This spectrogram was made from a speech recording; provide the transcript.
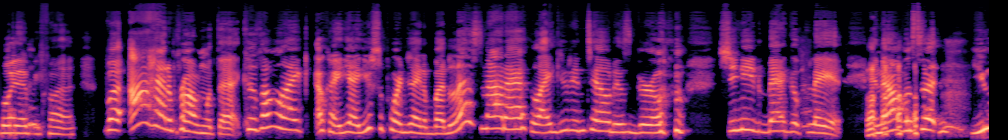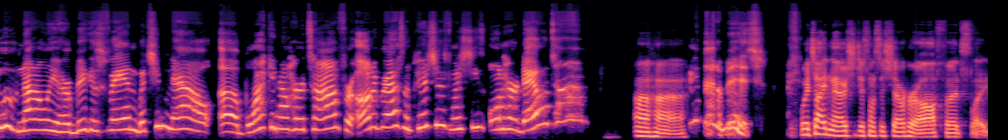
Boy, that'd be fun. But I had a problem with that because I'm like, okay, yeah, you're supporting Jada, but let's not act like you didn't tell this girl she need a backup plan. And now all of a sudden, you've not only her biggest fan, but you now uh blocking out her time for autographs and pictures when she's on her downtime. Uh huh. Ain't that a bitch? Which I know she just wants to show her off. But it's like,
